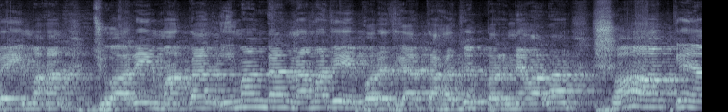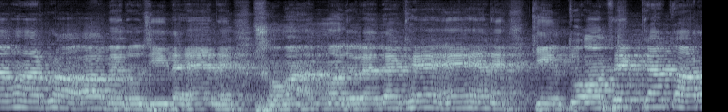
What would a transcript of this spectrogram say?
বেঈমান মাতাল ইমানদার নামাজে পরেজগার সবকে আমার রুজি দেন, সমান নজরে দেখেন, কিন্তু অপেক্ষা কর,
